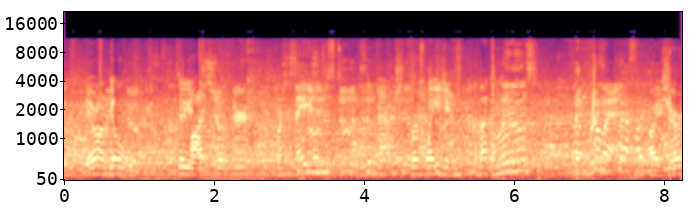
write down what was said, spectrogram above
Two. They're on go. Do you Poz Joker. versus Asians. Oh, persuasion? About to lose. Real bad. Are you sure?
